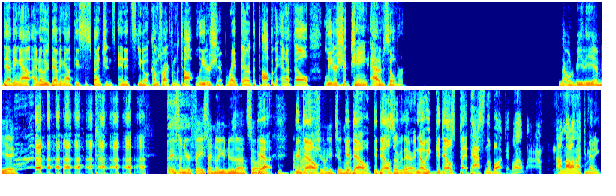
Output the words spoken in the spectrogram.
deving out. I know who's deving out these suspensions, and it's you know it comes right from the top leadership, right there at the top of the NFL leadership chain. Adam Silver. that would be the NBA. Based on your face, I know you knew that. So I- yeah, I'm Goodell. shit on you too much. Goodell. Goodell's over there. No, he Goodell's pa- passing the buck. I'm not on that committee.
